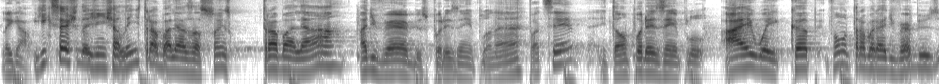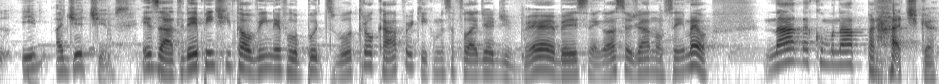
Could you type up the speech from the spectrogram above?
Legal. E o que, que você acha da gente, além de trabalhar as ações, trabalhar advérbios, por exemplo, né? Pode ser. Então, por exemplo, I wake up. Vamos trabalhar advérbios e adjetivos. Exato, e de repente quem tá ouvindo aí falou, putz, vou trocar porque começa a falar de advérbio, esse negócio eu já não sei. Meu, nada como na prática.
